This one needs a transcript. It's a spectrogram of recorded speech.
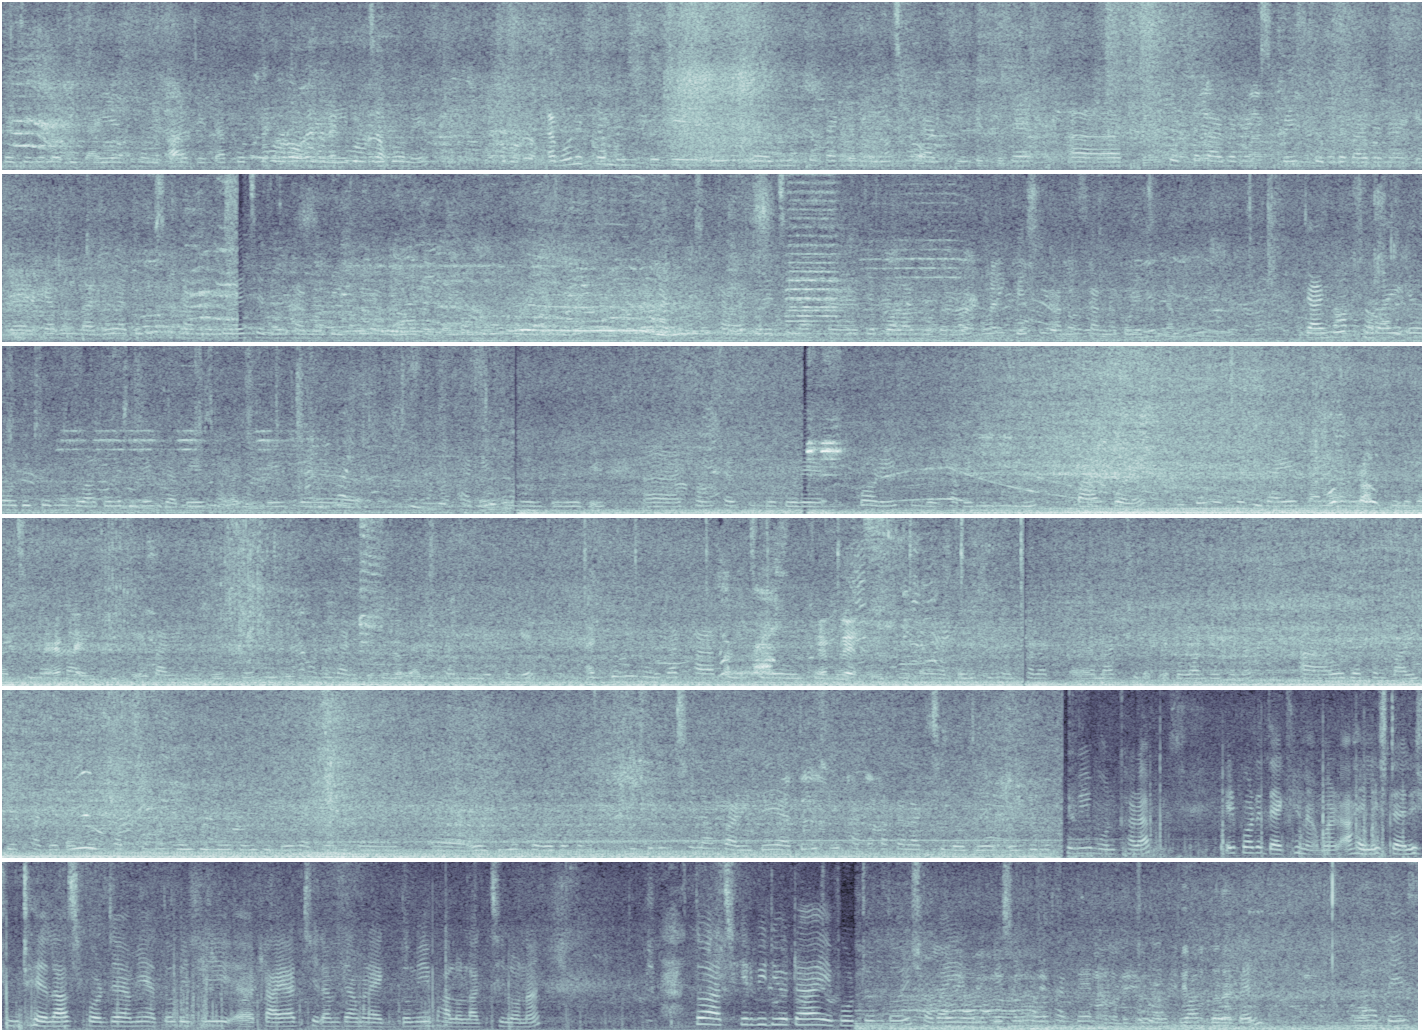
বেঁচে গেল বিদায়ের ঘণ্টা যেটা প্রত্যেকটা জীবনে। এমন একটা মুহূর্ত যে মুহূর্তটা একটা মেয়ে আর কেউ কিন্তু ফিল করতে পারবে না এক্সপ্রেস করতে পারবে না। এটা কেমন লাগেও এত বেশি কান্না করেছে যে ওর দেখে করেছিলাম যে বলার মতো না। অনেক বেশি আমিও কান্না করেছিলাম। যাই হোক, সবাই ওদের জন্য দোয়া করে দিলেন যাতে সবাই মিলে থাকে সুন্দর করে ওদের সংসার সুন্দর করে করে, সুন্দরভাবে পার করে। এটা হচ্ছে বিদায়ের পালা চলে যাচ্ছিলাম বাড়ির দিকে বাড়ির উদ্দেশ্যে কিন্তু আমি বাড়িতে চলে যাচ্ছিলাম বিয়ে থেকে একদমই মনটা খারাপ হয়েছিল ওর জন্য এত বেশি মন খারাপ আহ, লাগছিল যে বলার মতো না আহ, ও যখন বাড়িতে থাকে তখন সবসময় বইগুলো বইগুলো যখন আহ, আহ, ওর বিয়ের পরে যখন কিছুদিন ছিলাম বাড়িতে এত বেশি ফাঁকা ফাঁকা লাগছিল যে ওর জন্য খুবই মন খারাপ। এরপরে দেখেন আমার আইলিশ স্টাইলিশ উঠে লাস্ট পর্যায়ে আমি এত বেশি টায়ার্ড ছিলাম যে আমার একদমই ভালো লাগছিল না। তো আজকের ভিডিওটা এ পর্যন্তই। সবাই অনেক বেশি ভালো থাকবেন। আমাদের জন্য দোয়া করবেন। আল্লাহ হাফেজ।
